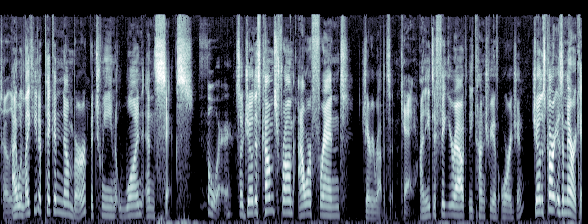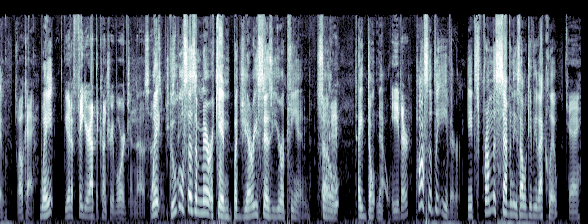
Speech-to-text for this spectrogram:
totally I would like you to pick a number between one and six. Four. So, Joe, this comes from our friend Jerry Robinson. Okay. I need to figure out the country of origin. Joe, this car is American. Okay. Wait, You got to figure out the country of origin, though. So that's wait. Google says American, but Jerry says European. So Okay. I don't know. Either. Possibly either. It's from the 70s. I will give you that clue. Okay.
